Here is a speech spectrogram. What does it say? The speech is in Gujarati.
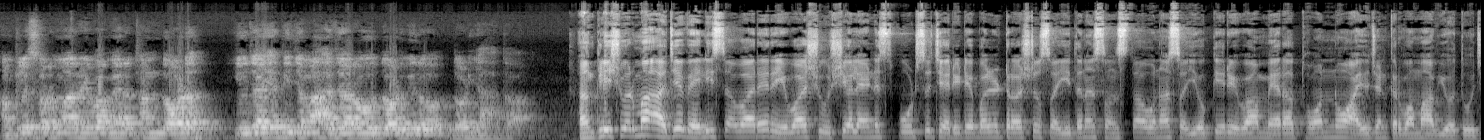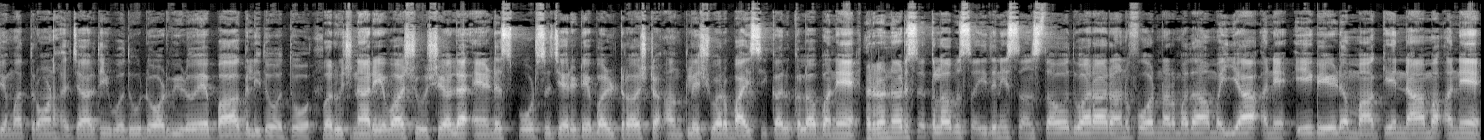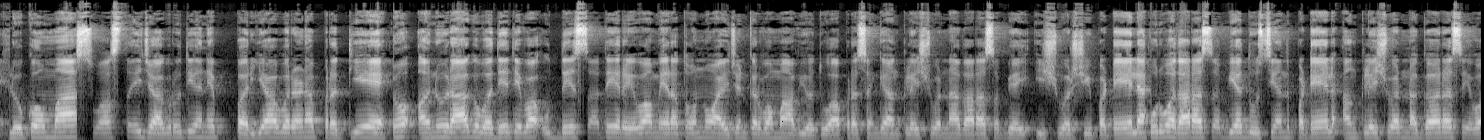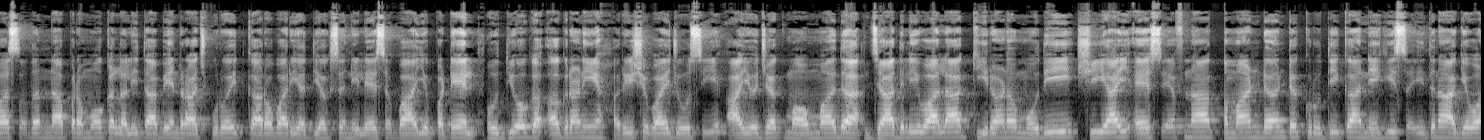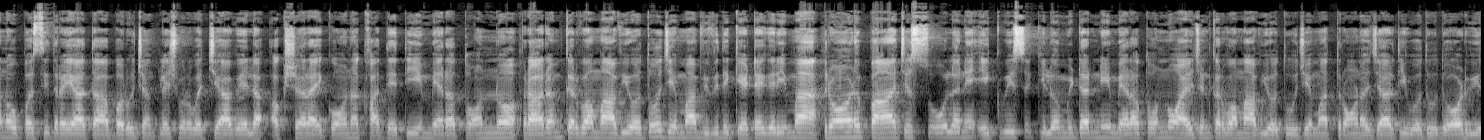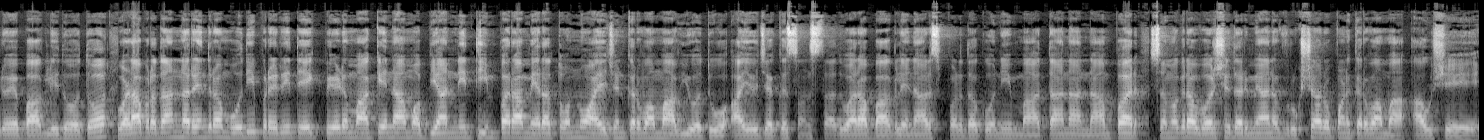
અંકલેશ્વરમાં રેવા મેરેથોન દોડ યોજાઈ હતી જેમાં હજારો દોડવીરો દોડ્યા હતા. અંકલેશ્વરમાં આજે વહેલી સવારે Reva social and sports charitable trust સહિતના સંસ્થાઓના સહયોગથી રેવા મેરાથોનનું આયોજન કરવામાં આવ્યું હતું, જેમાં ત્રણ હજારથી વધુ દોડવીરોએ ભાગ લીધો હતો. ભરૂચના Reva social and sports charitable trust Ankleshwar bicycle club અને રનર્સ ક્લબ સહિતની સંસ્થાઓ દ્વારા રન ફોર નર્મદા મૈયા અને એક એડમાં કે નામ અને લોકોમાં સ્વાસ્થ્ય જાગૃતિ અને પર્યાવરણ પ્રત્યેનો અનુરાગ વધે તેવા ઉદ્દેશ સાથે રેવા મેરાથોનનું આયોજન કરવામાં આવ્યું હતું. આ પ્રસંગે અંકલેશ્વરના ધારાસભ્ય ઈશ્વરસિંહ પટેલ, પૂર્વ ધારાસભ્ય દુષ્યંત પટેલ, અંકલેશ્વર નગર સેવા સદનના પ્રમુખ લલિતાબેન રાજપુરોહિત, કારોબારી અધ્યક્ષ નિલેશભાઈ પટેલ, ઉદ્યોગ અગ્રણી હરીશભાઈ જોશી, આયોજક મોહમ્મદ જાદલીવાલા, કિરણ મોદી સીઆઈએસએફના કમાન્ડન્ટ કૃતિકા નેગી સહિતના આગેવાનો ઉપસ્થિત રહ્યા હતા. ભરૂચ અંકલેશ્વર વચ્ચે આવેલા અક્ષર આઇકોન ખાતેથી મેરાથોનનો પ્રારંભ કરવામાં આવ્યો હતો, જેમાં વિવિધ કેટેગરીમાં ત્રણ, પાંચ, સોળ અને એકવીસ કિલોમીટરની મેરાથોનનું આયોજન કરવામાં આવ્યું હતું, જેમાં ત્રણ હજારથી વધુ દોડવીરોએ ભાગ લીધો હતો. વડાપ્રધાન નરેન્દ્ર મોદી પ્રેરિત એક પેડ માકે નામ અભિયાનની થીમ પર આ મેરાથોનનું આયોજન કરવામાં આવ્યું હતું. આયોજક સંસ્થા દ્વારા ભાગ લેનાર સ્પર્ધકોની માતાના નામ પર સમગ્ર વર્ષ દરમિયાન વૃક્ષારોપણ કરવામાં આવશે.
